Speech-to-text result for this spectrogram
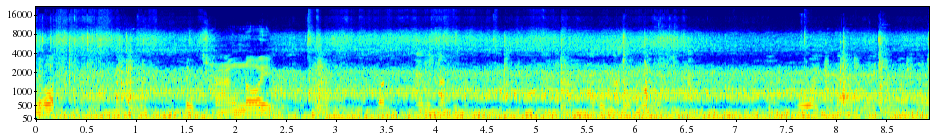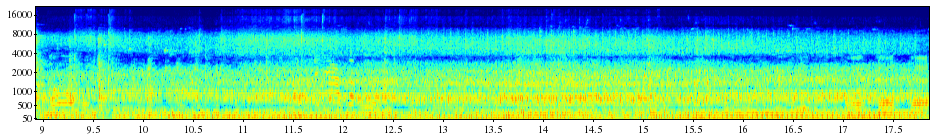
โอ้แต่ช้างน้อยเออ เออ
